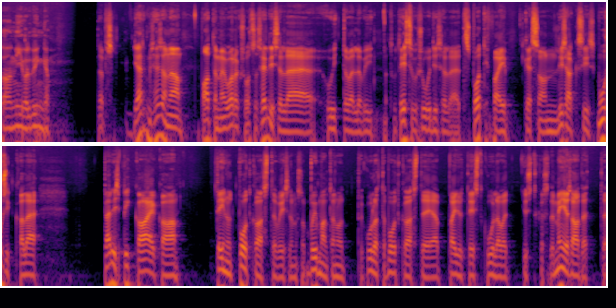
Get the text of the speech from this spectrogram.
ta niivõrd vinge. täpselt, järgmise asjana vaatame korraks otsa sellisele huvitavale või natuke teistsuguse uudisele, et Spotify, kes on lisaks siis muusikale päris pikka aega teinud podcast'e või selles mõttes võimaldanud kuulata podcast'e ja paljud teist kuulavad just ka seda meie saadet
